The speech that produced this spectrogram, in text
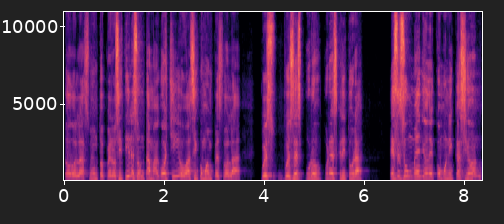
todo el asunto, pero si tienes un Tamagotchi o así como empezó la, pues, pues es puro, pura escritura. Ese es un medio de comunicación.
